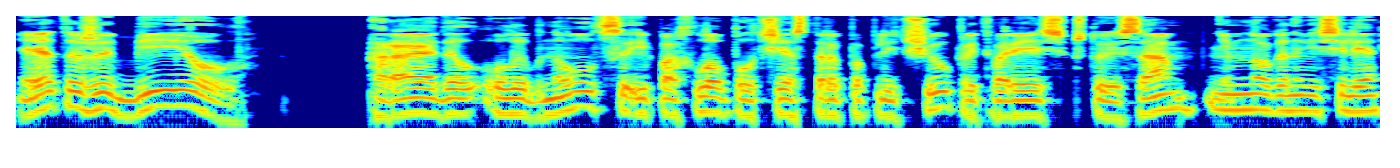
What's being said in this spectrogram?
Это же Билл. Райдел улыбнулся и похлопал Честера по плечу, притворяясь, что и сам немного навеселе.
